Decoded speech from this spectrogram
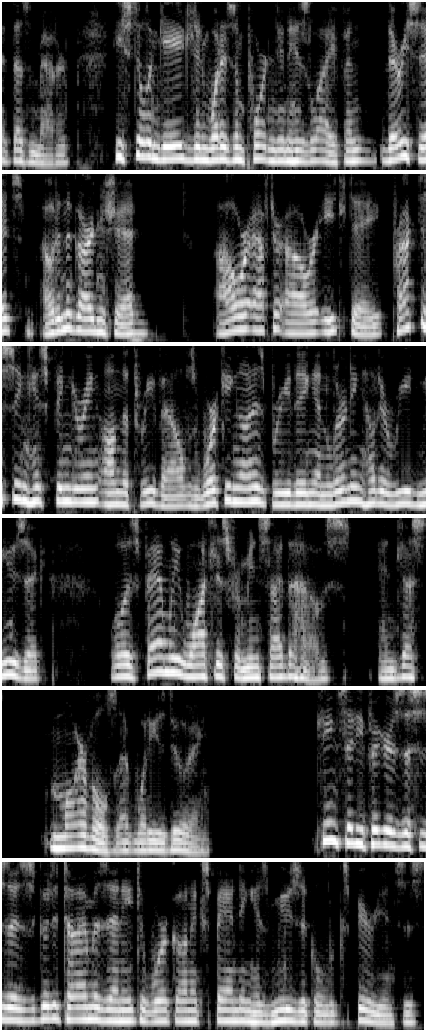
It doesn't matter. He's still engaged in what is important in his life, and there he sits out in the garden shed, hour after hour each day, practicing his fingering on the three valves, working on his breathing, and learning how to read music, while his family watches from inside the house and just marvels at what he's doing. Gene said he figures this is as good a time as any to work on expanding his musical experiences.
